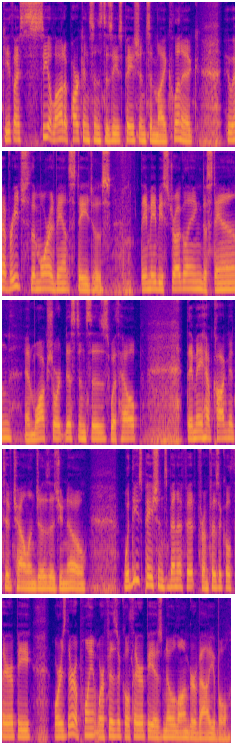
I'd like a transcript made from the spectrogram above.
Keith, I see a lot of Parkinson's disease patients in my clinic who have reached the more advanced stages. They may be struggling to stand and walk short distances with help. They may have cognitive challenges, as you know. Would these patients benefit from physical therapy, or is there a point where physical therapy is no longer valuable?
